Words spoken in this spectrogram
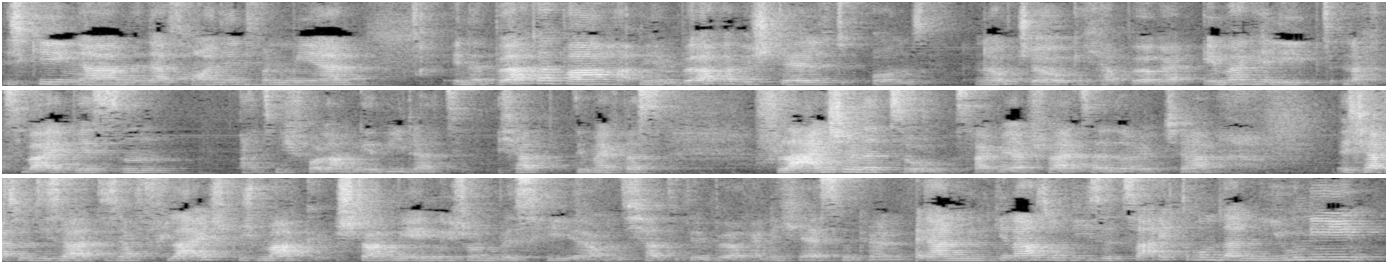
Ich ging ähm, mit einer Freundin von mir in eine Burgerbar, habe mir einen Burger bestellt und no joke, ich habe Burger immer geliebt. Nach zwei Bissen hat es mich voll angewidert. Ich habe gemerkt, dass Fleisch so, sagen wir ja Schweizerdeutsch, ja. Ich habe so dieser, dieser Fleischgeschmack stand mir irgendwie schon bis hier und ich hatte den Burger nicht essen können. Dann genauso um diese Zeit rum, dann Juni,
